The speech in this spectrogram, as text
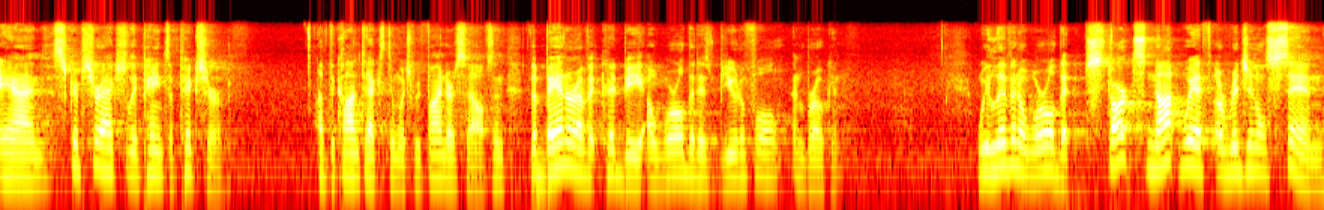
and Scripture actually paints a picture of the context in which we find ourselves. And the banner of it could be a world that is beautiful and broken. We live in a world that starts not with original sin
